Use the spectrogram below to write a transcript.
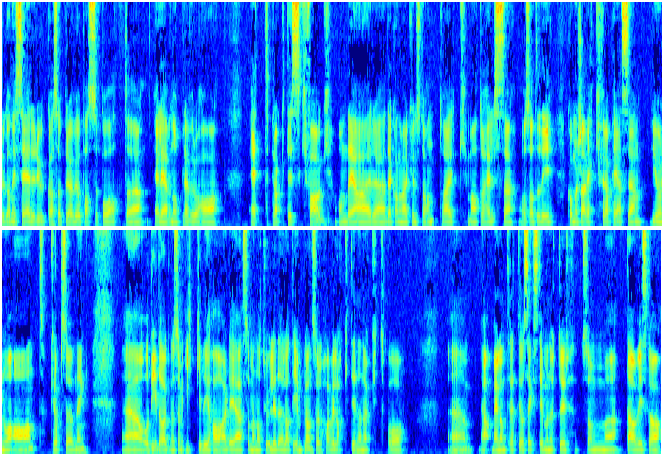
organiserer uka, så prøver vi å passe på at elevene opplever å ha et praktisk fag. Om det er Det kan være kunst og håndverk, mat og helse. Også at de kommer seg vekk fra PC-en, gjør noe annet, kroppsøvning. Eh, og de dagene som ikke de har det som en naturlig del av timeplanen, så har vi lagt inn en økt på eh, ja, mellom 30 og 60 minutter som, eh, der vi skal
